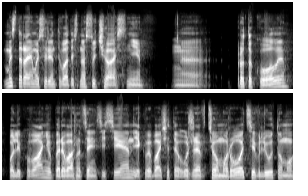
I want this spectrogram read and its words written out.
Ми стараємося орієнтуватись на сучасні е, протоколи по лікуванню, переважно це NCCN. Як ви бачите, уже в цьому році, в лютому,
